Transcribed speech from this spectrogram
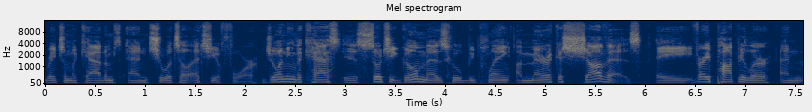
Rachel McAdams, and Chiwetel Ejiofor. Joining the cast is Xochitl Gomez, who will be playing America Chavez, a very popular and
